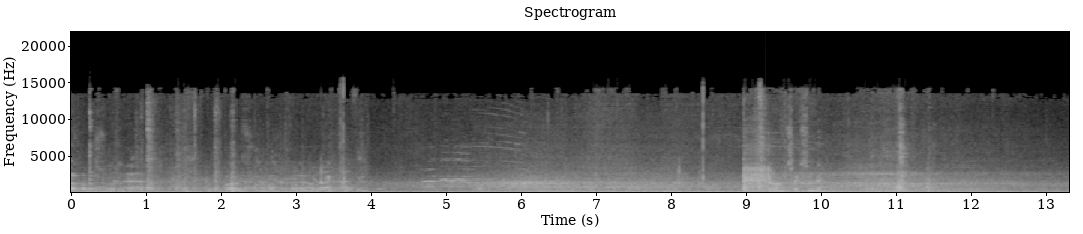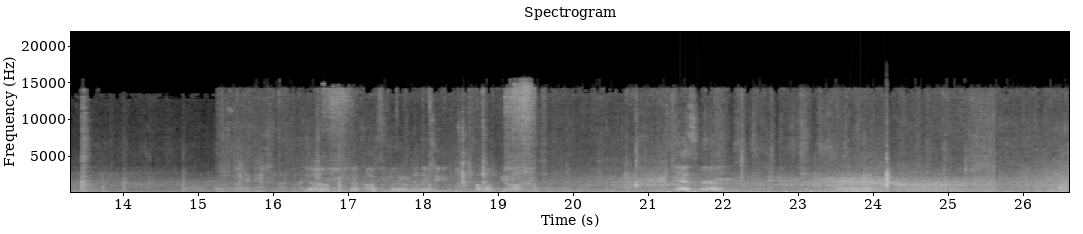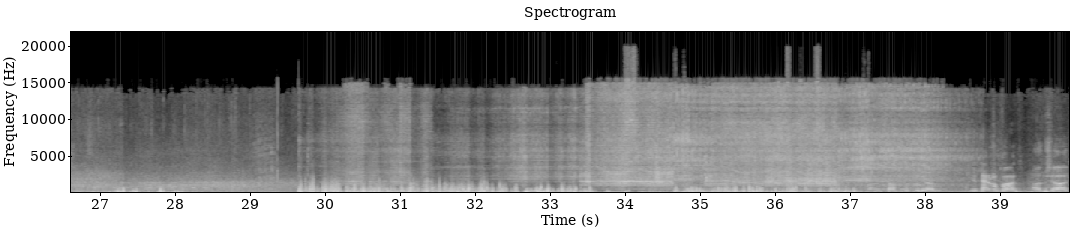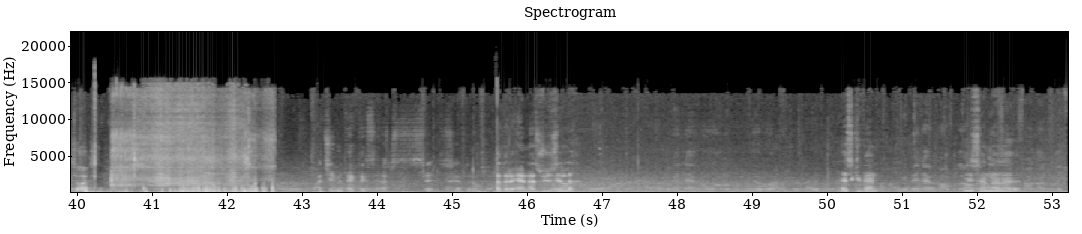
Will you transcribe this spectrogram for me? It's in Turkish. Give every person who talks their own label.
Speaker 1: arkadaş. Tamam çek şimdi. Ne diyorsun arkadaş?
Speaker 2: Ya mutlaka sigara gidecek şekilde oldu tamam ya. Yes, ha. Abi tatlıdır yani.
Speaker 1: Yeter mi Fuat?
Speaker 2: Aç aç aç.
Speaker 1: Açayım mı tek tek? Aç, şey, şey yaptın mı? Kadir, En az 100 yıllık. Eskiden insanları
